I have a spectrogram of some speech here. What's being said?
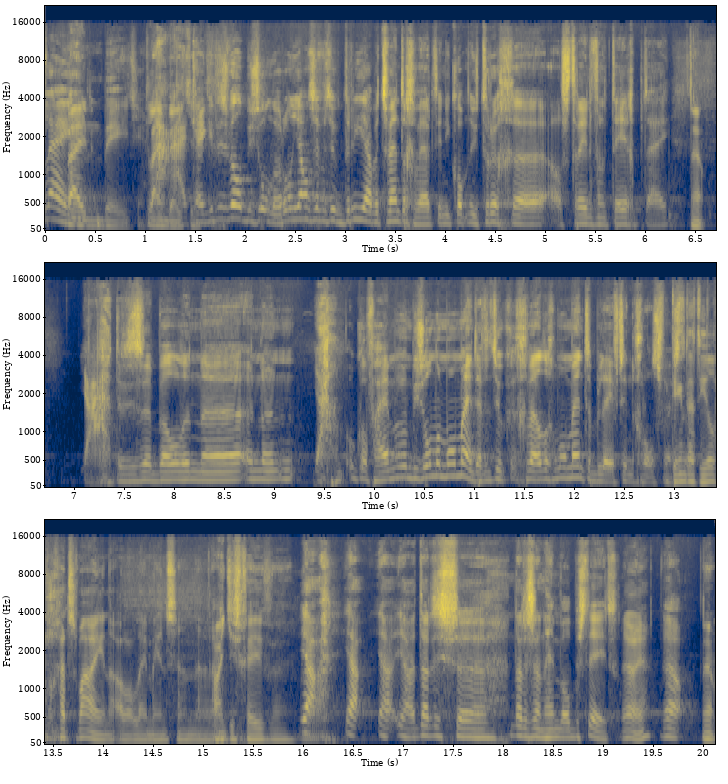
Ik- dat- Klein Bij- beetje. Klein Ja, beetje. kijk, het is wel bijzonder. Ron Jans heeft natuurlijk drie jaar bij Twente gewerkt. En die komt nu terug eh, als trainer van de tegenpartij. Ja. Ja, dit is eh, wel een, eh, een, een, ja, ook al voor hem een bijzonder moment. Hij heeft natuurlijk geweldige momenten beleefd in de Ik Grolsvesten. denk dat hij heel veel gaat zwaaien naar allerlei mensen. eh. Handjes geven. Ja, ja, ja, ja dat, is, eh, dat is aan hem wel besteed. ja, ja. Ja,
